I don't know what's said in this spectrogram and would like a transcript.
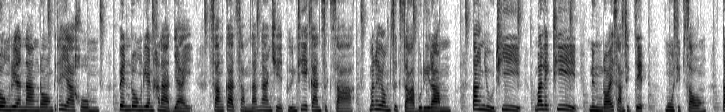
โรงเรียนนางรองพิทยาคม เป็นโรงเรียนขนาดใหญ่ สังกัดสำนักงานเขตพื้นที่การศึกษา มัธยมศึกษาบุรีรัมย์ตั้งอยู่ที่บ้านเลขที่ 137 หมู่ 12 ต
